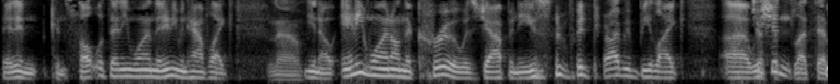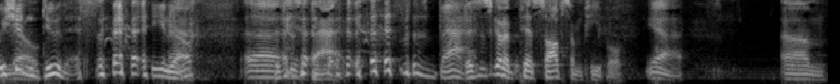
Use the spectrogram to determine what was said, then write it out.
They didn't consult with anyone. They didn't even have like No. you know anyone on the crew was Japanese would probably be like, uh, we Just shouldn't let them we know. shouldn't do this. you know, Yeah. this is bad. this is bad. This is going to piss off some people. yeah. Um,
